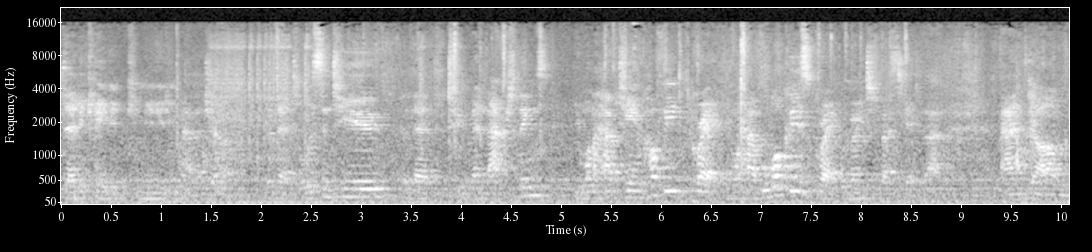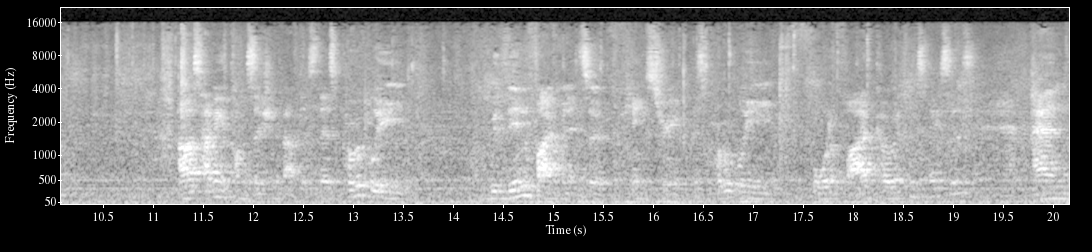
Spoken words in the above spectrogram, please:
dedicated community manager. They're there to listen to you, they're there to enact things. You want to have tea and coffee? Great. You want to have lockers? Great. We're going to investigate that. And um, I was having a conversation about this. There's probably within five minutes of King Street, there's probably four to five co-working spaces, And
